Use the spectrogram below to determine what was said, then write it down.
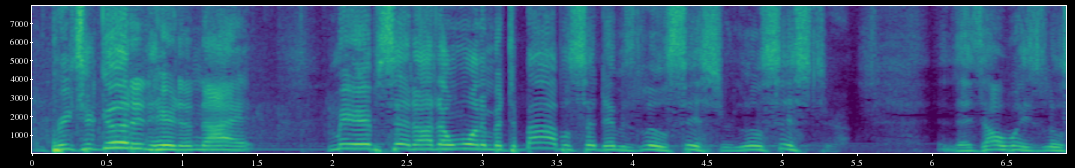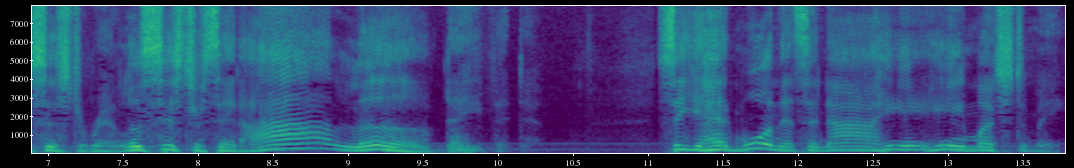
I'm preaching good in here tonight. Miriam said, I don't want him, but the Bible said there was little sister, little sister. There's always little sister around. Little sister said, I love David. See, you had one that said, nah, he he ain't much to me.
